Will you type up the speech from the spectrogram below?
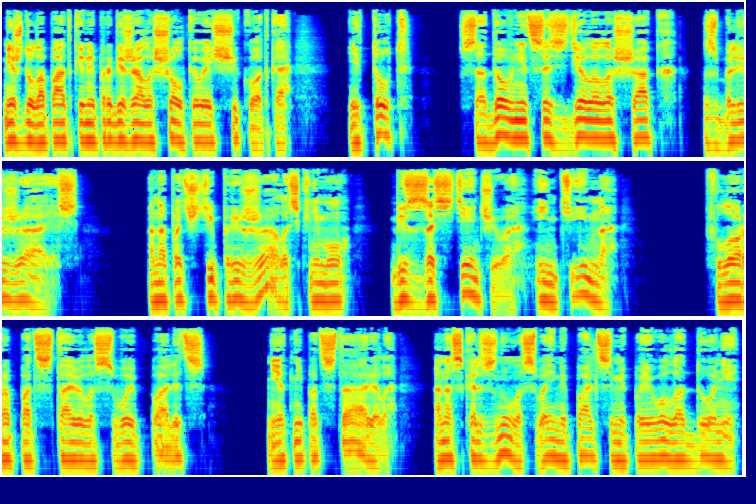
Между лопатками пробежала шелковая щекотка. И тут Садовница сделала шаг, сближаясь. Она почти прижалась к нему, беззастенчиво, интимно. Флора подставила свой палец. Нет, не подставила. Она скользнула своими пальцами по его ладони,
